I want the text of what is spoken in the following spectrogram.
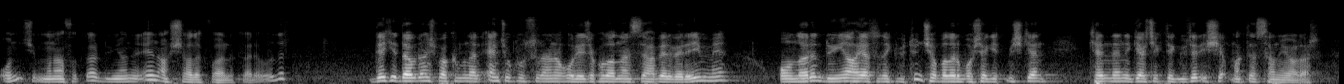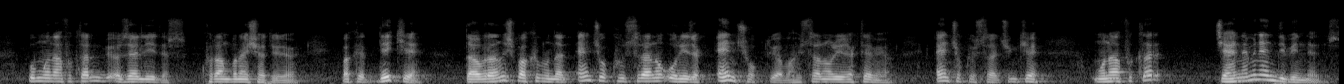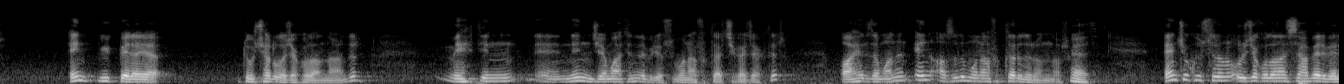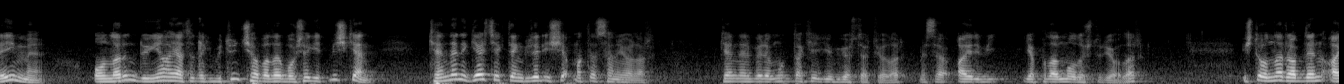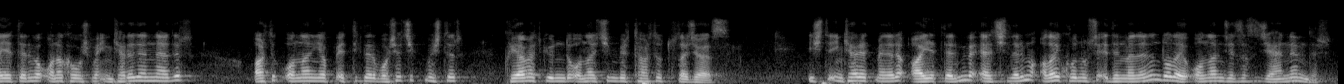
Onun için münafıklar dünyanın en aşağılık varlıklarıdır. De ki davranış bakımından en çok husurana uğrayacak olanları size haber vereyim mi? Onların dünya hayatındaki bütün çabaları boşa gitmişken kendilerini gerçekten güzel iş yapmakta sanıyorlar. Bu münafıkların bir özelliğidir. Kur'an buna işaret ediyor. Bakın de ki davranış bakımından en çok hüsrana uğrayacak. En çok diyor ama hüsrana uğrayacak demiyor. En çok hüsran. Çünkü münafıklar cehennemin en dibindedir. En büyük belaya duçar olacak olanlardır. Mehdi'nin cemaatinde de biliyorsun münafıklar çıkacaktır. Ahir zamanın en azılı münafıklarıdır onlar. Evet. En çok hüsrana uğrayacak olana size haber vereyim mi? Onların dünya hayatındaki bütün çabaları boşa gitmişken kendilerini gerçekten güzel iş yapmakta sanıyorlar. Kendilerini böyle muttaki gibi gösteriyorlar. Mesela ayrı bir yapılanma oluşturuyorlar. İşte onlar Rablerinin ayetlerini ve ona kavuşma inkar edenlerdir. Artık onların yapıp ettikleri boşa çıkmıştır. Kıyamet gününde onlar için bir tartı tutacağız. İşte inkar etmeleri ayetlerimi ve elçilerimi alay konusu edinmelerinin dolayı onların cezası cehennemdir.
